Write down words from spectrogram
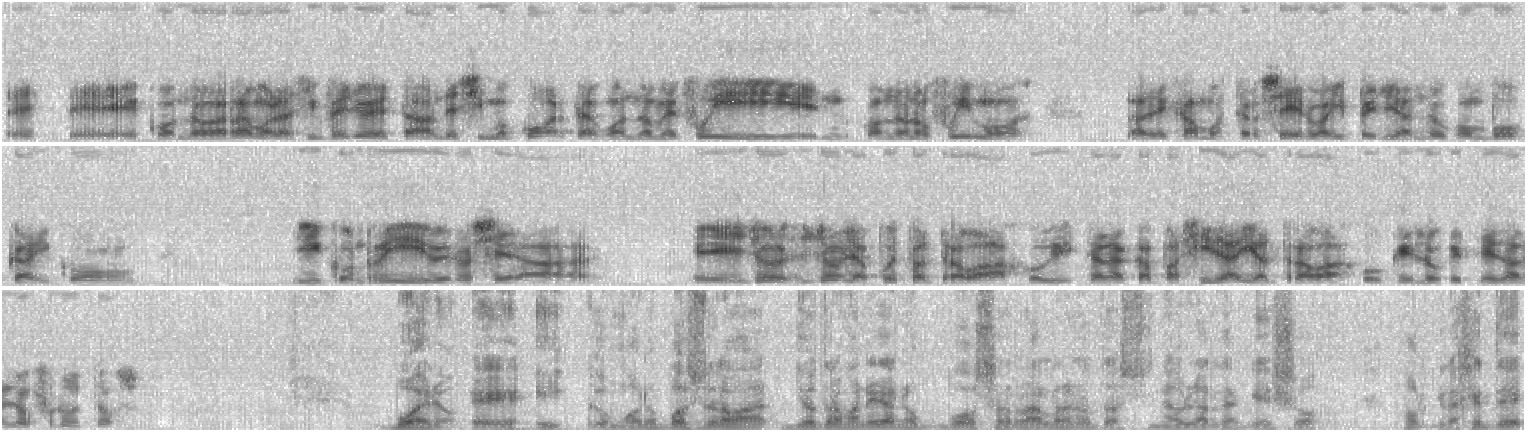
Este, cuando agarramos las inferiores estaban decimocuarta, cuando me fui, cuando nos fuimos, la dejamos tercero ahí peleando con Boca y con, y con River, o sea, eh, yo, yo le apuesto al trabajo, ¿viste? A la capacidad y al trabajo, que es lo que te dan los frutos. Bueno, eh, y como no puedo ser de otra manera, no puedo cerrar la nota sin hablar de aquello, porque la gente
